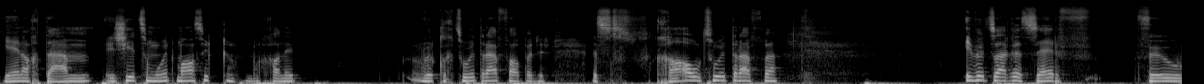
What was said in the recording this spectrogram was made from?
je nachdem, ist jetzt eine Mutmaßung, man kann nicht wirklich zutreffen, aber es kann auch zutreffen. Ich würde sagen, sehr viel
